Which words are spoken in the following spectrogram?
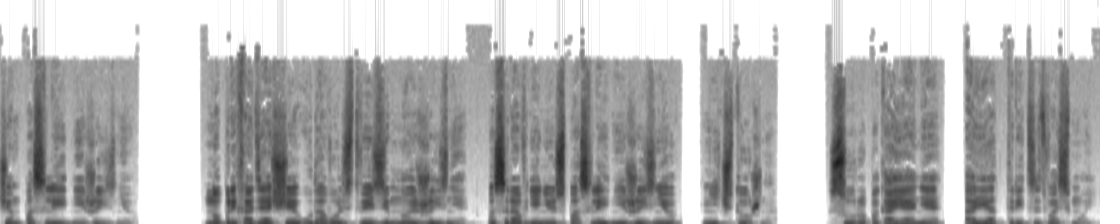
чем последней жизнью? Но приходящее удовольствие земной жизни по сравнению с последней жизнью ничтожно. Сура Покаяния, аят 38.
